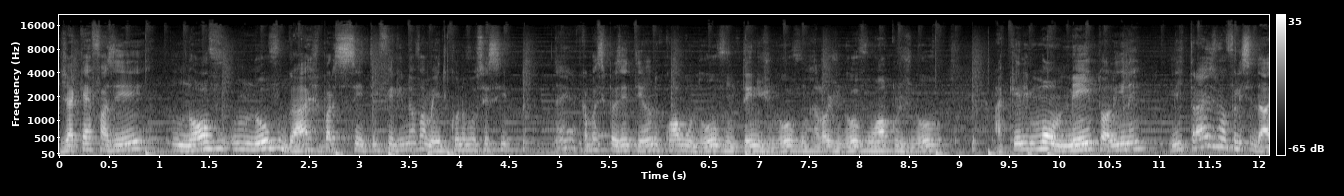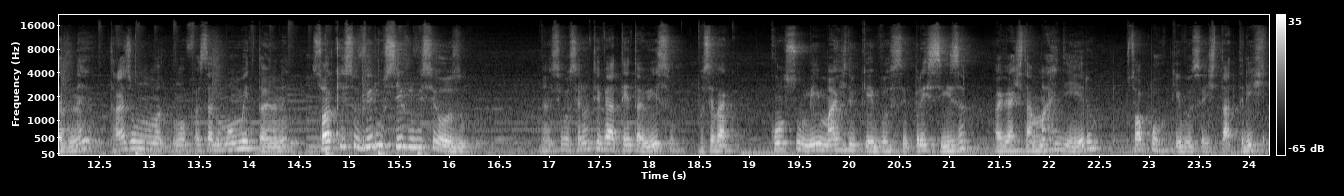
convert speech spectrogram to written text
já quer fazer um novo, um novo gasto para se sentir feliz novamente. Quando você se né, acaba se presenteando com algo novo, um tênis novo, um relógio novo, um óculos novo, aquele momento ali, né? Ele traz uma felicidade, né? Traz uma, uma felicidade momentânea, né? Só que isso vira um ciclo vicioso. Né? Se você não estiver atento a isso, você vai consumir mais do que você precisa, vai gastar mais dinheiro só porque você está triste,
